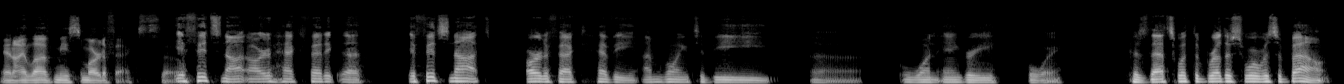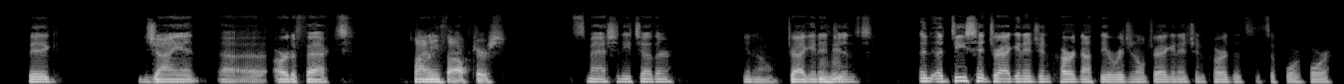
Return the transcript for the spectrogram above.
and I love me some artifacts. So. If it's not artifact fed, uh, if it's not artifact heavy, I'm going to be uh, one angry boy because that's what the Brothers War was about. Big, giant uh, artifact Tiny Thopters. smashing each other. You know, dragon Mhm. engines. A, a decent dragon engine card, not the original dragon engine card. That's it's a four four.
